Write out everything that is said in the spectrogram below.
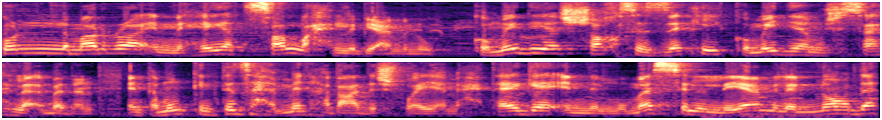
كل مرة إن هي تصلح اللي بيعملوه. كوميديا الشخص الذكي كوميديا مش سهلة أبدا. أنت ممكن تزهق منها بعد شوية. محتاجة إن الممثل اللي يعمل النوع ده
